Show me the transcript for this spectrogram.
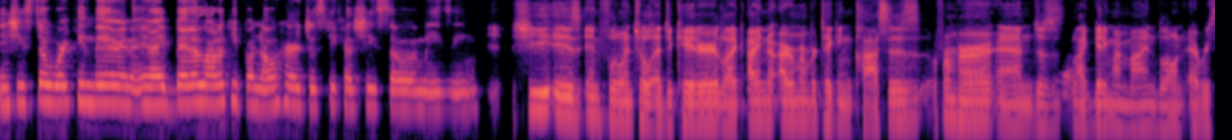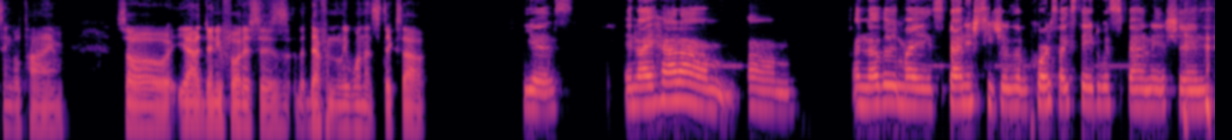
and she's still working there, and, and I bet a lot of people know her just because she's so amazing. She is influential educator. Like I know, I remember taking classes from her and just like getting my mind blown every single time. So yeah, Jenny Flores is definitely one that sticks out. Yes. And I had um um another my Spanish teachers, of course I stayed with Spanish and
